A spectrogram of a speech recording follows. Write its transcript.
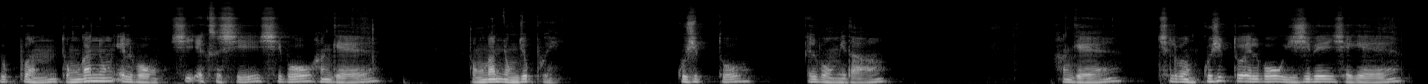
6번 동간용 엘보 CXC 15 한 개, 동간 용접 부위 90도 엘보입니다. 한 개, 7번 90도 엘보 20A 3개,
